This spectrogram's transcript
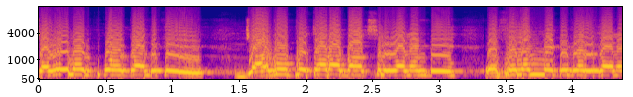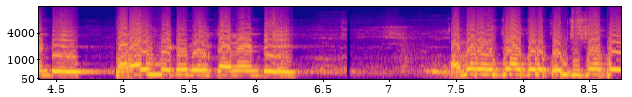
చదువు నేర్పుకోవడానికి జాబు పితారా బాక్సులు కానివ్వండి ఎఫ్ఎల్ఎం మెటీరియల్ కానివ్వండి పరల్ మెటీరియల్ కానివ్వండి. అందరు విద్యార్థులు కొంచెంసేపు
